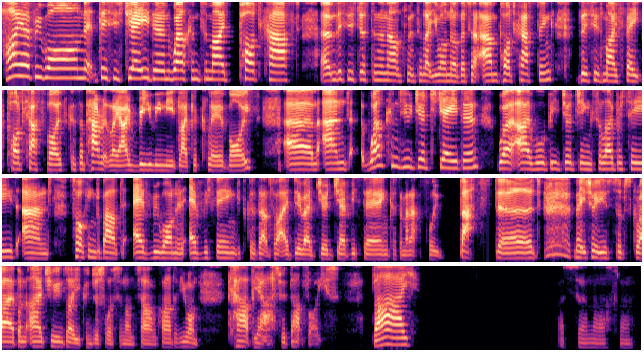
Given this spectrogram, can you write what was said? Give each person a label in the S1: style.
S1: Hi everyone, this is Jaiden. Welcome to my podcast. Um, this is just an announcement to let you all know that I am podcasting. This is my fake podcast voice because apparently I really need like a clear voice. Um, and welcome to Judge Jaiden, where I will be judging celebrities and talking about everyone and everything because that's what I do. I judge everything because I'm an absolute bastard. Make sure you subscribe on iTunes or you can just listen on SoundCloud if you want. Can't be asked with that voice. Bye. Let's turn that off now.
